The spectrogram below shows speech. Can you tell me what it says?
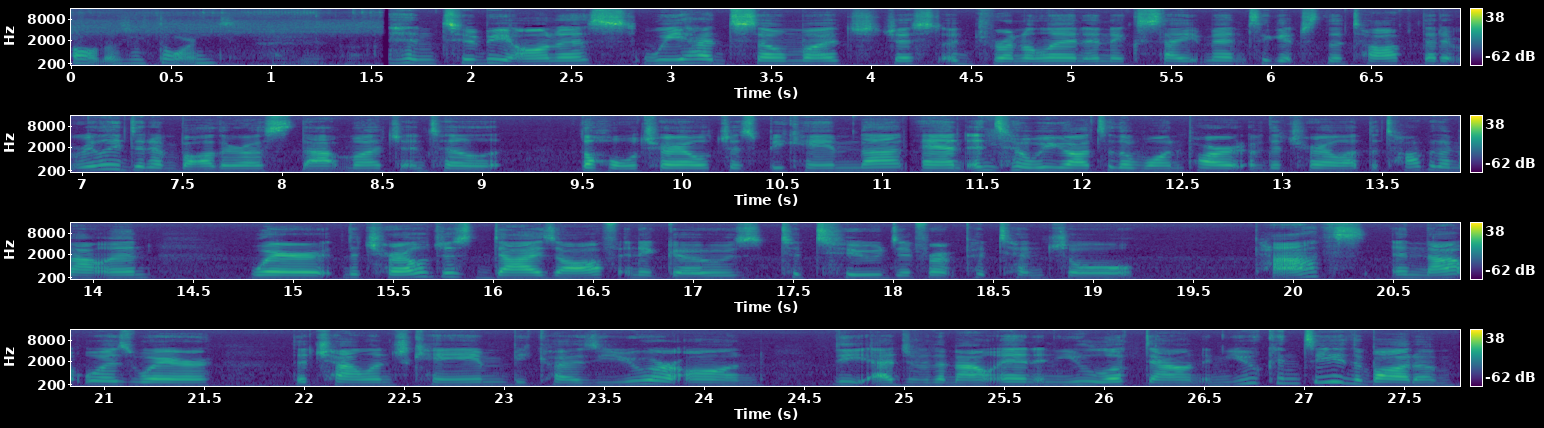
Oh, those are thorns. And to be honest, we had so much just adrenaline and excitement to get to the top that it really didn't bother us that much until the whole trail just became that. And until we got to the one part of the trail at the top of the mountain where the trail just dies off and it goes to two different potential paths. And that was where the challenge came because you are on the edge of the mountain and you look down and you can see the bottom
